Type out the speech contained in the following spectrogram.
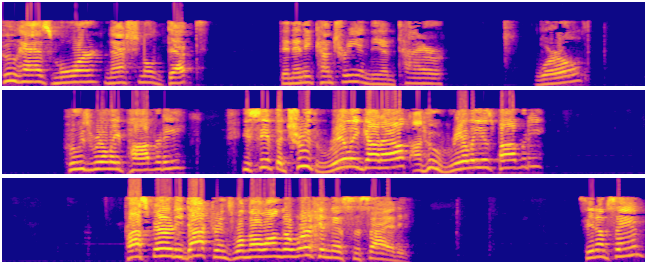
Who has more national debt than any country in the entire world? Who's really poverty? You see, if the truth really got out on who really is poverty, prosperity doctrines will no longer work in this society. See what I'm saying?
